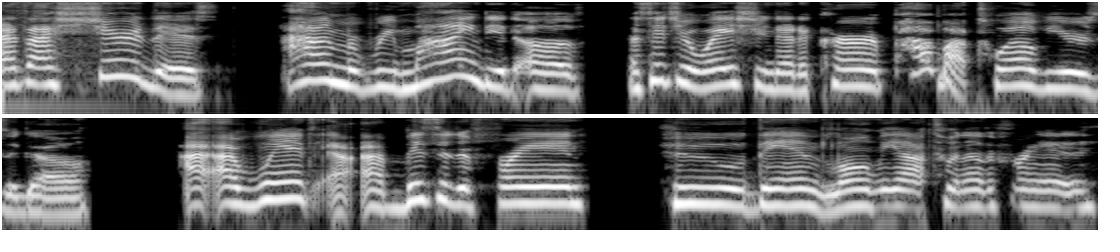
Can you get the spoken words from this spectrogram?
As I share this, I'm reminded of a situation that occurred probably about 12 years ago. I, I went, I visited a friend who then loaned me out to another friend.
